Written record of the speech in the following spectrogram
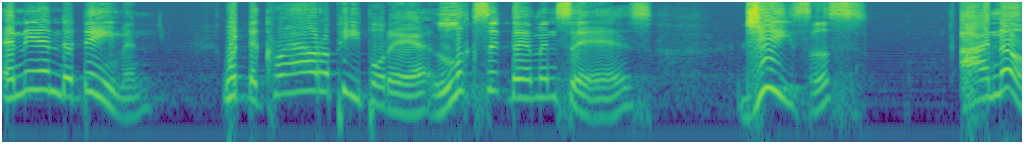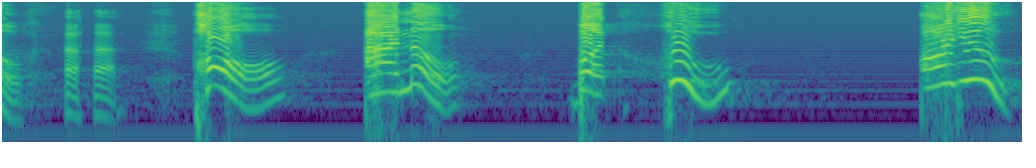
And then the demon, with the crowd of people there, looks at them and says, Jesus, I know. Paul, I know. But who are you?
